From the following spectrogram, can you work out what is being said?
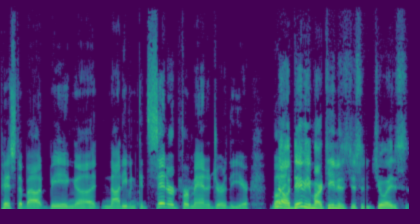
pissed about being uh, not even considered for manager of the year. But no, Davey Martinez just enjoys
